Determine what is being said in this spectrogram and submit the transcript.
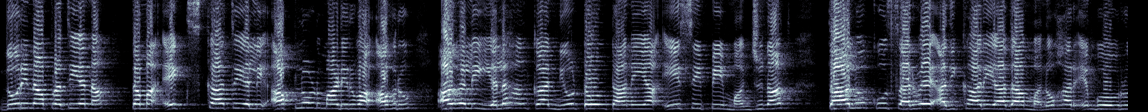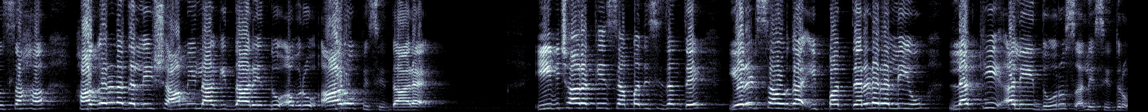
ದೂರಿನ ಪ್ರತಿಯನ್ನ ತಮ್ಮ ಎಕ್ಸ್ ಖಾತೆಯಲ್ಲಿ ಅಪ್ಲೋಡ್ ಮಾಡಿರುವ ಅವರು, ಆಗಲಿ ಯಲಹಂಕ ನ್ಯೂ ಟೌನ್ ಠಾಣೆಯ ಎಸಿಪಿ ಮಂಜುನಾಥ್, ತಾಲೂಕು ಸರ್ವೆ ಅಧಿಕಾರಿಯಾದ ಮನೋಹರ್ ಎಂಬುವವರು ಸಹ ಹಗರಣದಲ್ಲಿ ಶಾಮೀಲಾಗಿದ್ದಾರೆಂದು ಅವರು ಆರೋಪಿಸಿದ್ದಾರೆ. ಈ ವಿಚಾರಕ್ಕೆ ಸಂಬಂಧಿಸಿದಂತೆ ಎರಡ್ ಸಾವಿರದ ಇಪ್ಪತ್ತೆರಡರಲ್ಲಿಯೂ ಲಕ್ಕಿ ಅಲಿ ದೂರು ಸಲ್ಲಿಸಿದ್ರು.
